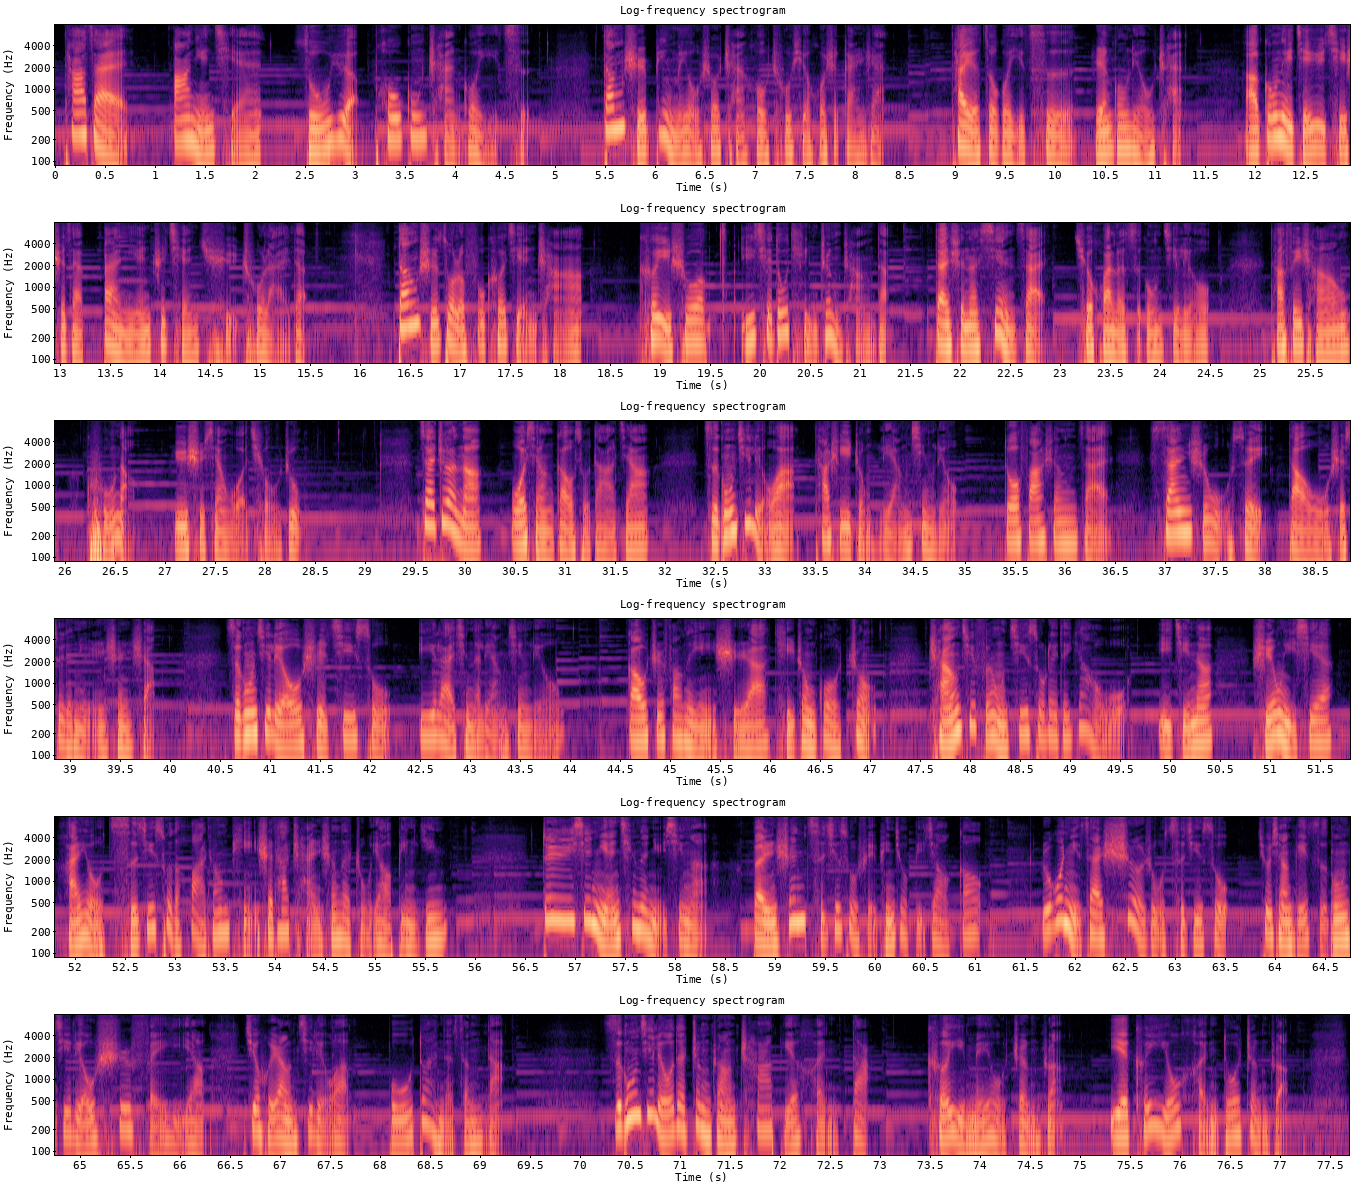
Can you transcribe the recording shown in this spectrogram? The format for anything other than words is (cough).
她在八年前足月剖宫产过一次，当时并没有说产后出血或是感染。她也做过一次人工流产。啊，宫内节育器是在半年之前取出来的，当时做了妇科检查，可以说一切都挺正常的，但是呢，现在却患了子宫肌瘤，她非常苦恼，于是向我求助。在这呢，我想告诉大家，子宫肌瘤啊，它是一种良性瘤，多发生在三十五岁到五十岁的女人身上。子宫肌瘤是激素依赖性的良性瘤，高脂肪的饮食啊，体重过重，长期服用激素类的药物，以及呢，使用一些含有雌激素的化妆品，是它产生的主要病因。对于一些年轻的女性啊，本身雌激素水平就比较高，如果你再摄入雌激素，就像给子宫肌瘤施肥一样，就会让肌瘤啊不断的增大。子宫肌瘤的症状差别很大，可以没有症状，也可以有很多症状。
